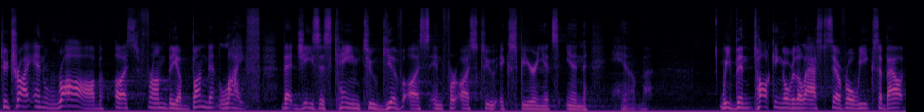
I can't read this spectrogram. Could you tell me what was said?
to try and rob us from the abundant life that Jesus came to give us and for us to experience in Him. We've been talking over the last several weeks about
